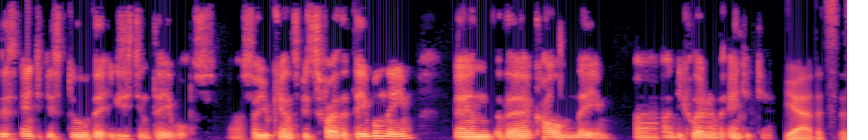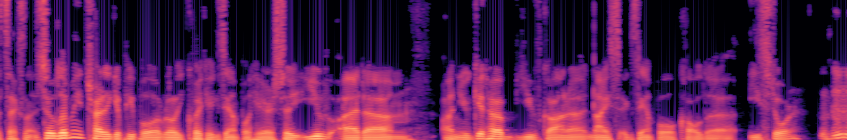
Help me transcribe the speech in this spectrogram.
these entities to the existing tables Uh, so you can specify the table name and the column name uh, declaring the entity Yeah, that's that's excellent. So let me try to give people a really quick example here. So you've at um on your GitHub, you've got a nice example called a eStore, Mhm.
